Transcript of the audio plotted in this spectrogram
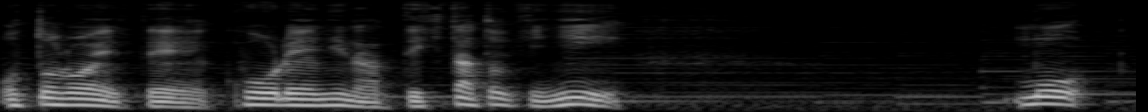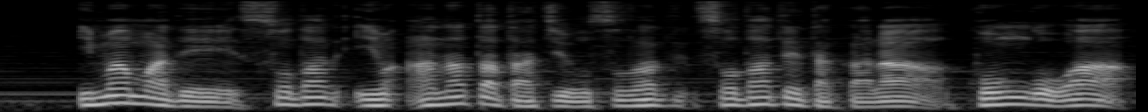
う衰えて高齢になってきた時にもう今まで育てあなたたちを育て育てたから今後は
